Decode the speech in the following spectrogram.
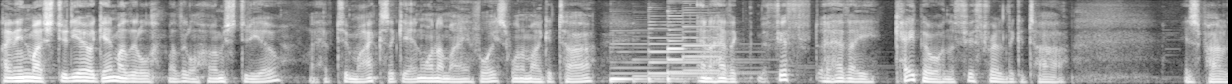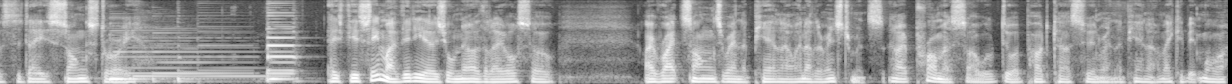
I'm in my studio again, my little my little home studio. I have two mics again, one on my voice, one on my guitar, and I have a fifth. I have a capo on the fifth fret of the guitar. As part of today's song story. If you've seen my videos, you'll know that I also I write songs around the piano and other instruments. And I promise I will do a podcast soon around the piano, make it a bit more, a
